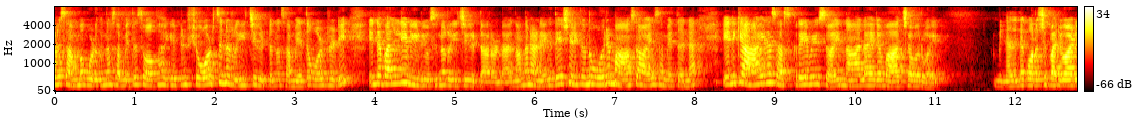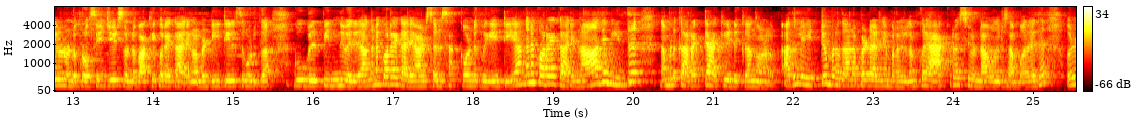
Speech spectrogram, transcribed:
ഒരു സംഭവം കൊടുക്കുന്ന സമയത്ത് സ്വാഭാവികമായിട്ടും ഷോർട്സിന് റീച്ച് കിട്ടുന്ന സമയത്ത് ഓൾറെഡി എന്റെ വലിയ വീഡിയോസിന് റീച്ച് കിട്ടാറുണ്ടായിരുന്നു. അങ്ങനെയാണ്. ഏകദേശം എനിക്കൊന്ന് ഒരു മാസം ആയ സമയത്ത് തന്നെ എനിക്ക് ആയിരം സബ്സ്ക്രൈബേഴ്സുമായി നാലായിരം വാച്ച് അവറുമായി പിന്നെ അതിന്റെ കുറച്ച് പരിപാടികളുണ്ട് പ്രൊസീജിയേഴ്സ് ഉണ്ട് ബാക്കി കുറേ കാര്യങ്ങൾ. നമ്മൾ ഡീറ്റെയിൽസ് കൊടുക്കുക ഗൂഗിൾ പിന്ന് വരിക അങ്ങനെ കുറേ കാര്യം ആഡ്സൻസ് അക്കൗണ്ട് ക്രിയേറ്റ് ചെയ്യുക അങ്ങനെ കുറേ കാര്യങ്ങൾ. ആദ്യം ഇത് നമ്മൾ കറക്റ്റ് ആക്കി എടുക്കുക എന്നുള്ളത് അതിൽ ഏറ്റവും പ്രധാനപ്പെട്ട കാര്യം ഞാൻ പറഞ്ഞില്ല നമുക്കൊരു ആക്യുറസി ഉണ്ടാകുന്ന ഒരു സംഭവം. അതായത് ഒരു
